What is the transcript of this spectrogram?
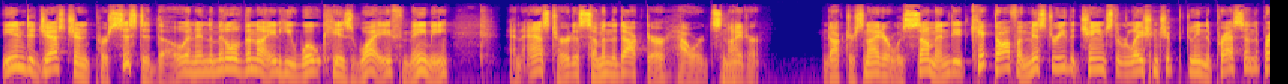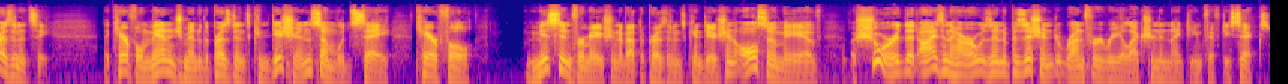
The indigestion persisted, though, and in the middle of the night he woke his wife, Mamie, and asked her to summon the doctor, Howard Snyder. Dr. Snyder was summoned. It kicked off a mystery that changed the relationship between the press and the presidency. The careful management of the president's condition, some would say careful misinformation about the president's condition, also may have assured that Eisenhower was in a position to run for re election in 1956.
